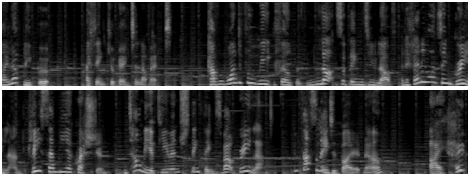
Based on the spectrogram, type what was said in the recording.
my lovely book. I think you're going to love it. Have a wonderful week filled with lots of things you love. And if anyone's in Greenland, please send me a question and tell me a few interesting things about Greenland. I'm fascinated by it now. I hope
